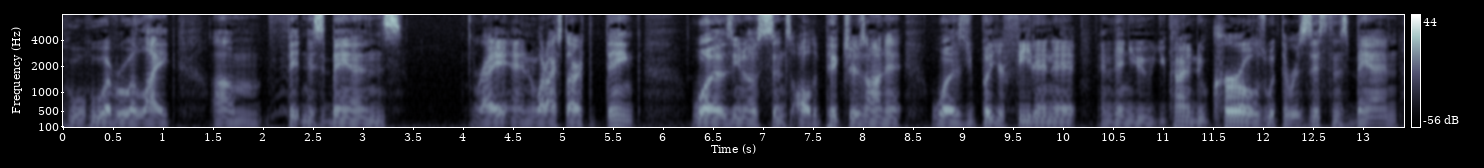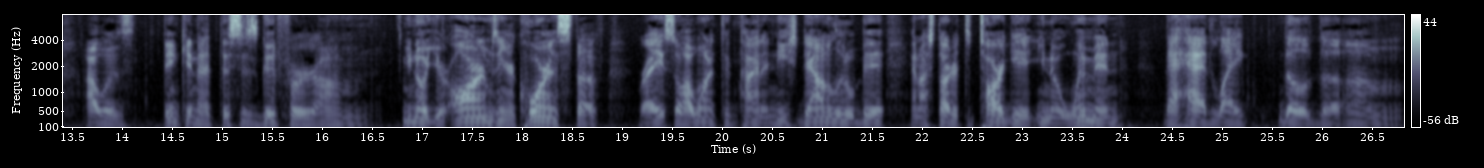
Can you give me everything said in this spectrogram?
who whoever would like um, fitness bands, right? And what I started to think was, you know, since all the pictures on it was you put your feet in it and then you you kind of do curls with the resistance band. I was thinking that this is good for um, you know your arms and your core and stuff right so i wanted to kind of niche down a little bit and i started to target you know women that had like the the um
